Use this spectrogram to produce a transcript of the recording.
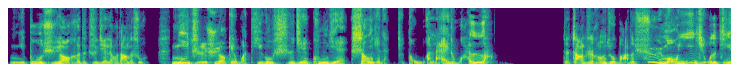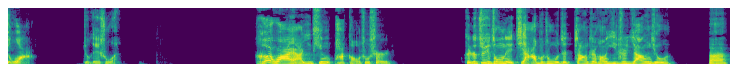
你不需要和他直截了当的说，你只需要给我提供时间、空间，剩下的就都我来就完了。这张志恒就把他蓄谋已久的计划就给说了。荷花呀，一听怕搞出事儿来可是最终呢，架不住这张志恒一直央求啊，啊，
